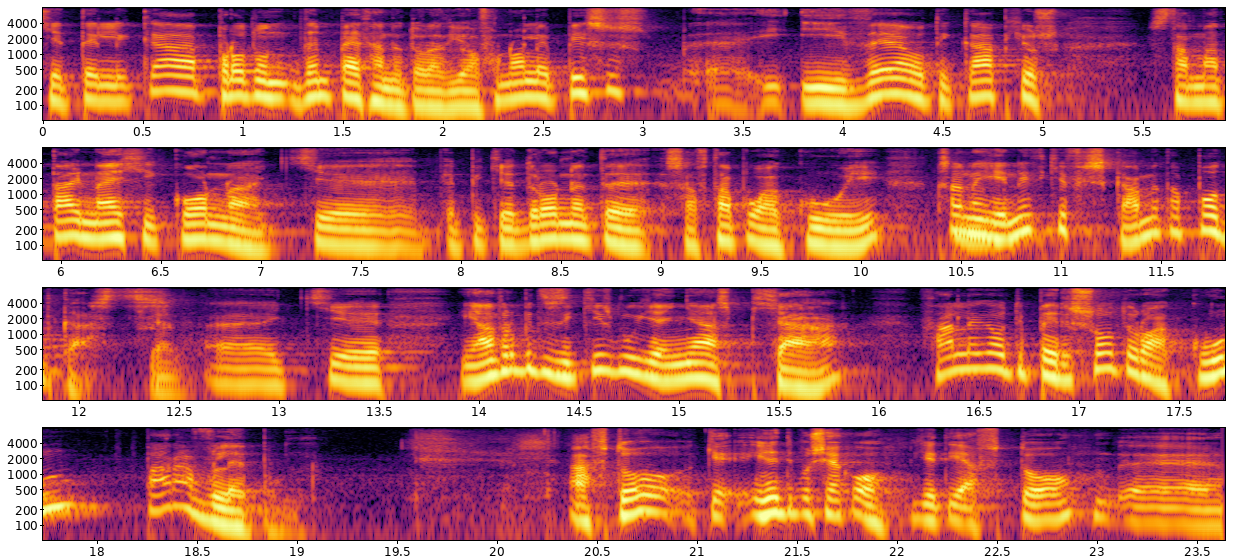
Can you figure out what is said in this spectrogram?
Και τελικά, πρώτον, δεν πέθανε το ραδιόφωνο, αλλά επίσης ε, η, ιδέα ότι κάποιος σταματάει να έχει εικόνα και επικεντρώνεται σε αυτά που ακούει, ξαναγεννήθηκε φυσικά με τα podcasts. Ε, και οι άνθρωποι της δικής μου γενιάς πια θα έλεγα ότι περισσότερο ακούν παρά βλέπουν. Αυτό και είναι εντυπωσιακό, γιατί αυτό ε,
